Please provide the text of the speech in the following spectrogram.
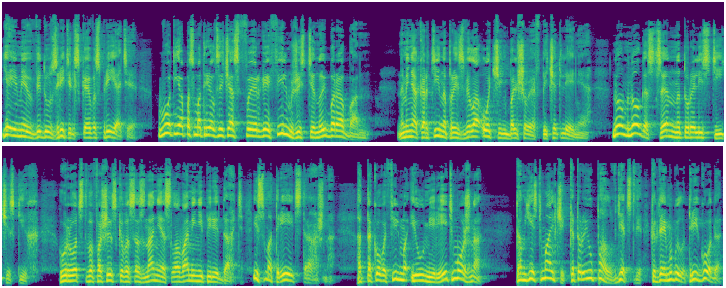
Я имею в виду зрительское восприятие. Вот я посмотрел сейчас в ФРГ фильм «Жестяной барабан». На меня картина произвела очень большое впечатление. Но много сцен натуралистических – Уродство фашистского сознания словами не передать. И смотреть страшно. От такого фильма и умереть можно. Там есть мальчик, который упал в детстве, когда ему было три года,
